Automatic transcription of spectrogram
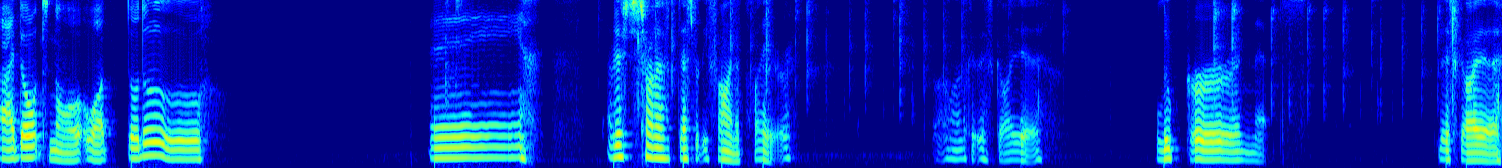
I don't know what to do. Uh, I'm just trying to desperately find a player. Oh, look at this guy here. Luca Netz. This guy here.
